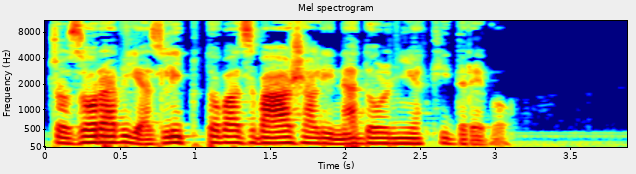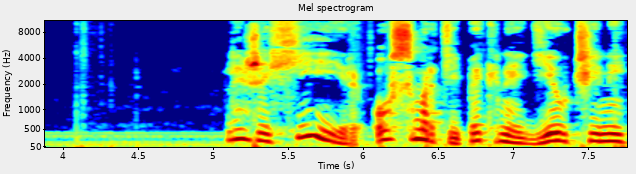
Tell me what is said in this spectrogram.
čo z Oravy a z Liptova zvážali na dolniaky drevo. Lenže chýr o smrti peknej dievčiny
